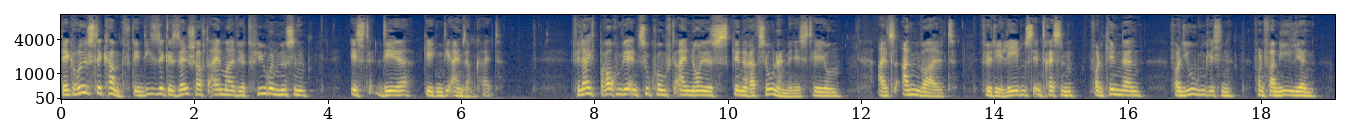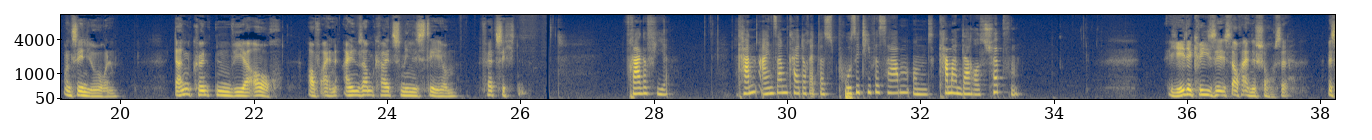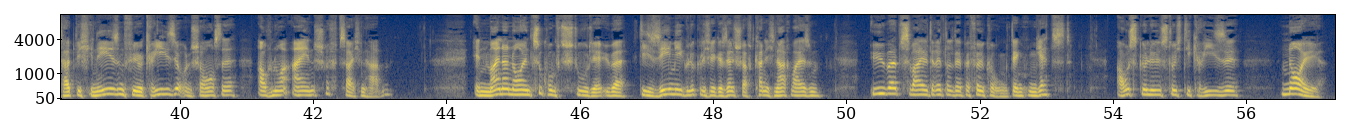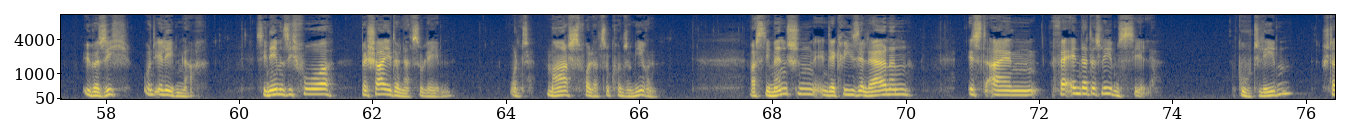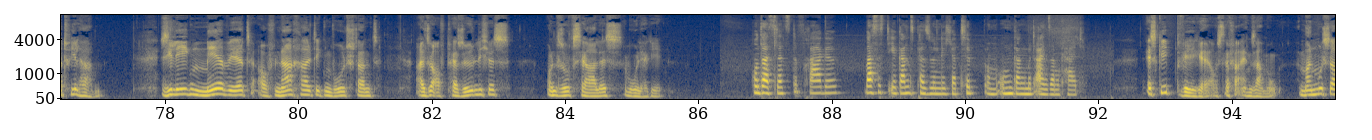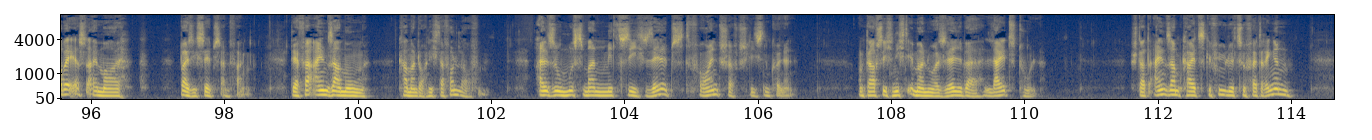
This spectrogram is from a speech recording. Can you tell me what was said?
Der größte Kampf, den diese Gesellschaft einmal wird führen müssen, ist der gegen die Einsamkeit. Vielleicht brauchen wir in Zukunft ein neues Generationenministerium als Anwalt für die Lebensinteressen von Kindern, von Jugendlichen, von Familien und Senioren. Dann könnten wir auch auf ein Einsamkeitsministerium verzichten. Frage 4. Kann Einsamkeit auch etwas Positives haben und kann man daraus schöpfen? Jede Krise ist auch eine Chance, weshalb die Chinesen für Krise und Chance auch nur ein Schriftzeichen haben. In meiner neuen Zukunftsstudie über die semi-glückliche Gesellschaft kann ich nachweisen, über zwei Drittel der Bevölkerung denken jetzt, ausgelöst durch die Krise, neu über sich und ihr Leben nach. Sie nehmen sich vor, bescheidener zu leben und maßvoller zu konsumieren. Was die Menschen in der Krise lernen, ist ein verändertes Lebensziel. Gut leben statt viel haben. Sie legen mehr Wert auf nachhaltigen Wohlstand, also auf persönliches und soziales Wohlergehen. Und als letzte Frage, was ist Ihr ganz persönlicher Tipp im Umgang mit Einsamkeit? Es gibt Wege aus der Vereinsamung. Man muss aber erst einmal bei sich selbst anfangen. Der Vereinsamung kann man doch nicht davonlaufen. Also muss man mit sich selbst Freundschaft schließen können und darf sich nicht immer nur selber Leid tun. Statt Einsamkeitsgefühle zu verdrängen,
